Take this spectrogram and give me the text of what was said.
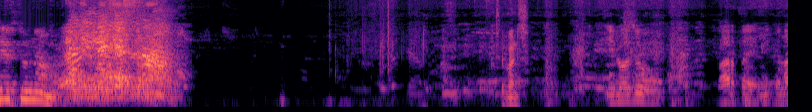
చేస్తున్నాం. చెప్పండి ఈరోజు భారత ఎన్నికల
